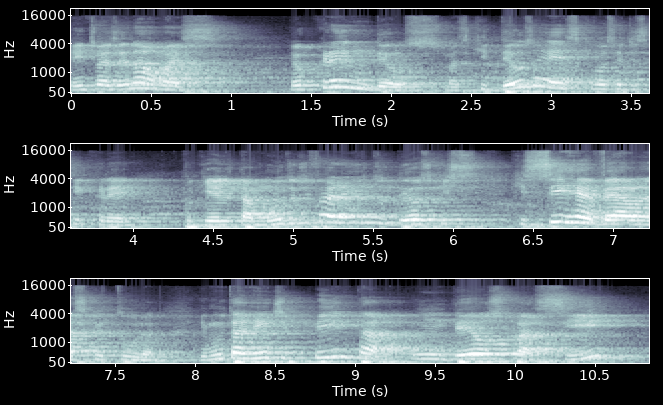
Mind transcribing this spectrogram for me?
A gente vai dizer, não, mas eu creio em Deus, mas que Deus é esse que você diz que crê? Porque ele está muito diferente do Deus que, que se revela na Escritura. E muita gente pinta um Deus para si,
